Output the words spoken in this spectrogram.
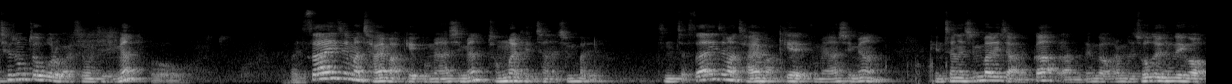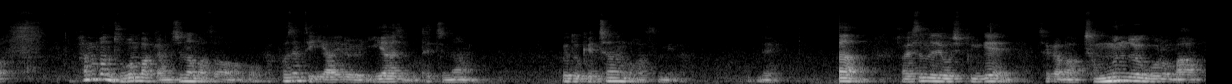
최종적으로 말씀을 드리면 어. 아니, 사이즈만 잘 맞게 구매하시면 정말 괜찮은 신발이다. 진짜 사이즈만 잘 맞게 구매하시면 괜찮은 신발이지 않을까라는 생각을 합니다. 저도 근데 이거 한 번, 두 번밖에 안 신어봐서 뭐 100%이 아이를 이해하지 못했지만 그래도 괜찮은 것 같습니다. 네. 아, 말씀드리고 싶은 게 제가 막 전문적으로 막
